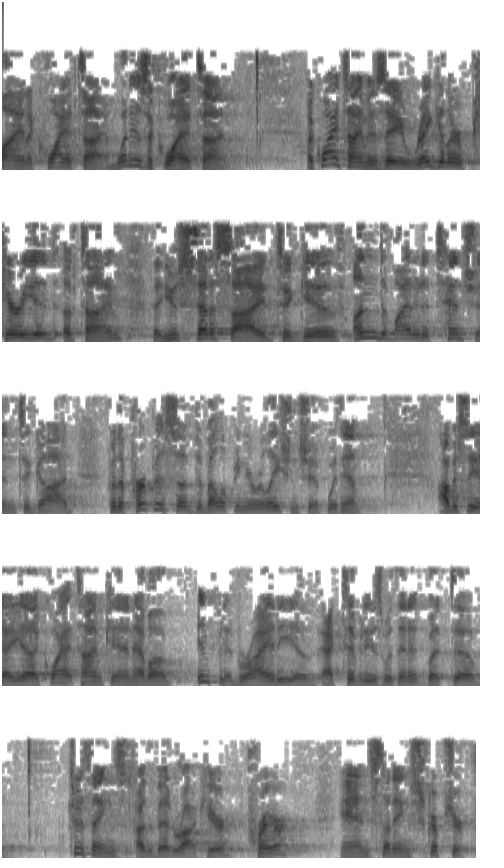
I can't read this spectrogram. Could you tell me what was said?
define a quiet time. What is a quiet time? A quiet time is a regular period of time that you set aside to give undivided attention to God for the purpose of developing your relationship with Him. Obviously, a uh, quiet time can have an infinite variety of activities within it, but uh, two things are the bedrock here prayer and studying Scripture.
